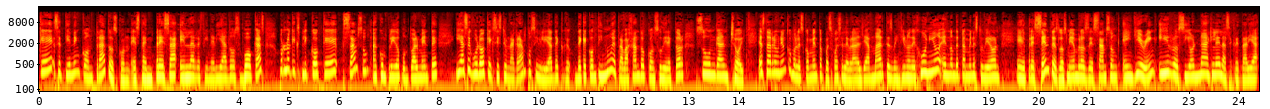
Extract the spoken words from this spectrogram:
que se tienen contratos con esta empresa en la refinería Dos Bocas, por lo que explicó que Samsung ha cumplido puntualmente y aseguró que existe una gran posibilidad de que, continúe trabajando con su director Sun Gan Choi. Esta reunión, como les comento, pues fue celebrada el día martes 21 de junio, en donde también estuvieron eh, presentes los miembros de Samsung Engineering y Rocío Nagle, la secretaria,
